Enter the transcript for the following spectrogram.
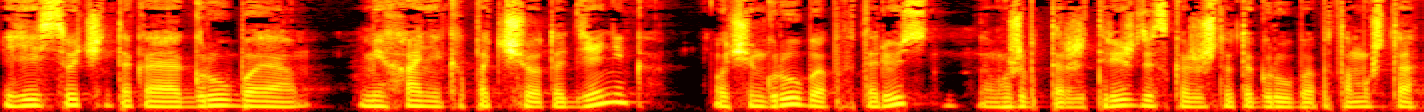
есть очень такая грубая механика подсчета денег, очень грубая, повторюсь, может быть, даже трижды скажу, что это грубое, потому что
